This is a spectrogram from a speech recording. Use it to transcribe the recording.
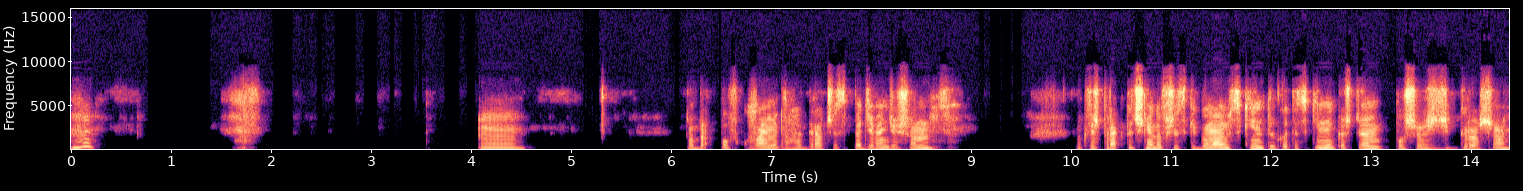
Mhm. Mm. Dobra, powkurzajmy trochę graczy z P90. Jak też praktycznie do wszystkiego mam skin, tylko te skiny kosztują po 6 groszy.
